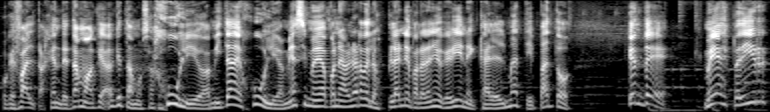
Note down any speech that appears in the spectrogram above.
Porque falta, gente. Estamos, ¿a, qué, estamos? A julio, a mitad de julio. A mí así me voy a poner a hablar de los planes para el año que viene. Calmate, pato. Gente, me voy a despedir.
